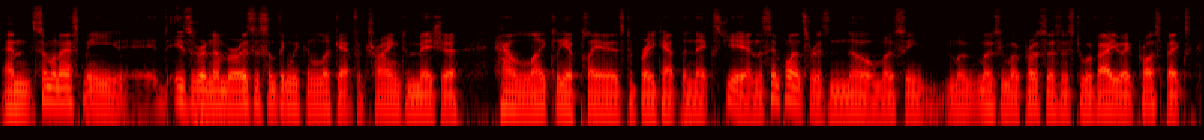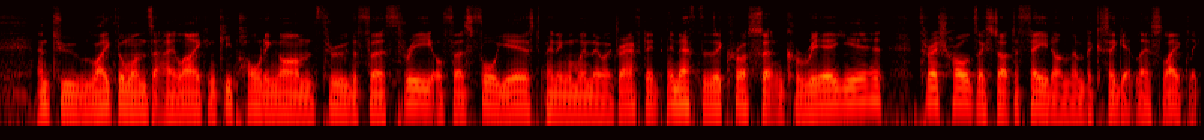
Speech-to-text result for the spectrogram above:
And someone asked me, is there a number, is there something we can look at for trying to measure how likely a player is to break out the next year? And the simple answer is no. Mostly, mo- mostly my process is to evaluate prospects and to like the ones that I like and keep holding on through the first three or first four years, depending on when they were drafted. And after they cross certain career year thresholds, I start to fade on them because they get less likely.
